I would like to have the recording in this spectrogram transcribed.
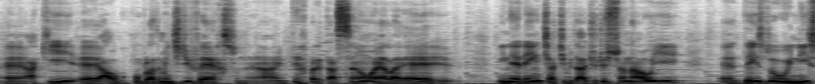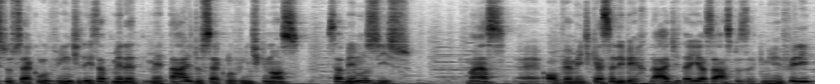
É, aqui é algo completamente diverso. Né? A interpretação ela é inerente à atividade jurisdicional e é, desde o início do século XX, desde a primeira metade do século XX, que nós sabemos isso. Mas, é, obviamente, que essa liberdade, daí as aspas a que me referi,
